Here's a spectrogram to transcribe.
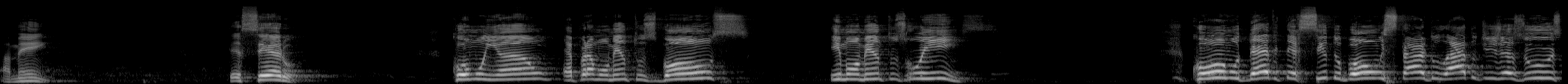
Amém. Terceiro, comunhão é para momentos bons e momentos ruins. Como deve ter sido bom estar do lado de Jesus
